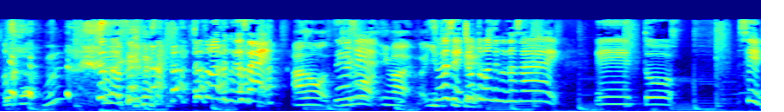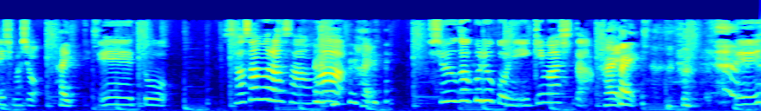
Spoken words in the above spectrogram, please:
高校、ん？ちょっと待ってくださいちょっと待ってくださいあの、すいません今すいません、ちょっと待ってください。えー、っと、整理しましょう。はいえー、っと、笹村さんははい。修学旅行に行きました。はい。はいえー、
